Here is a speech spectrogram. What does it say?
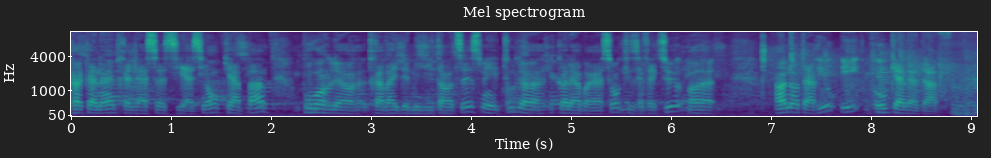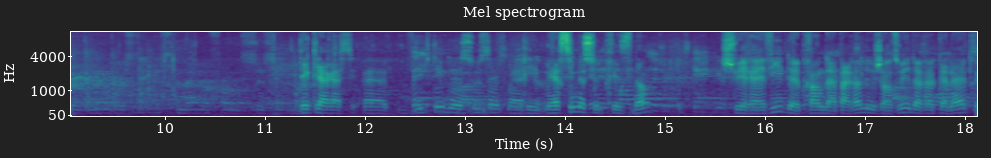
reconnaître l'association CAPA pour leur travail de militantisme et toute leur collaboration qu'ils effectuent euh, en Ontario et au Canada. Déclaration. Euh, député de Sault-Sainte-Marie. Merci, Monsieur le Président. Je suis ravi de prendre la parole aujourd'hui et de reconnaître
